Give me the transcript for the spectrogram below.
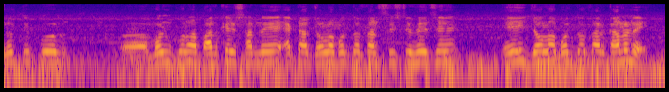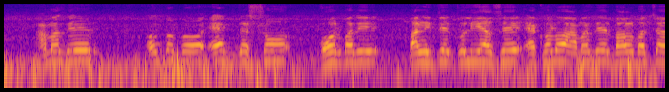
লতিফপুর আহ, মনপুরা পার্কের সামনে একটা জলবদ্ধতার সৃষ্টি হয়েছে। এই জলবদ্ধতার কারণে আমাদের অন্তত এক দেড়শো ঘর বাড়ি পানিতে তলিয়ে আছে। এখনও আমাদের বাল বাচ্চা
